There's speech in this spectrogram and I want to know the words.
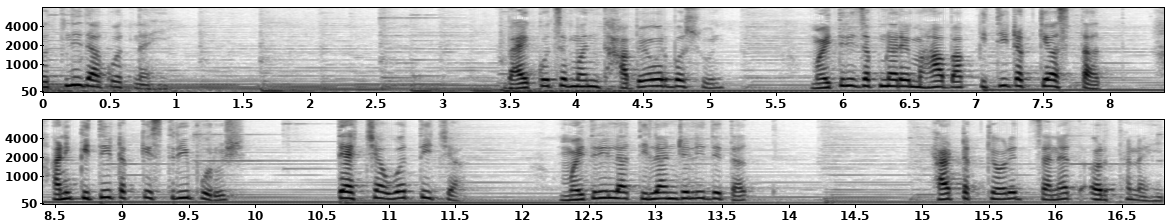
पत्नी दाखवत नाही. बायकोचं मन धाब्यावर बसून मैत्री जपणारे महाभाग किती टक्के असतात आणि किती टक्के स्त्री पुरुष त्याच्या व तिच्या मैत्रीला तिलांजली देतात ह्या टक्केवारीत जाण्यात अर्थ नाही.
